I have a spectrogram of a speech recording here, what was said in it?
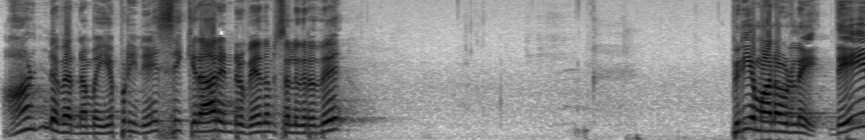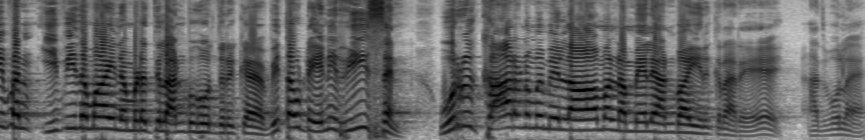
ஆண்டவர் நம்ம எப்படி நேசிக்கிறார் என்று வேதம் சொல்லுகிறது? பிரியமானவர்களே தேவன் இவ்விதமாய் நம்மிடத்தில் அன்பு கூர்ந்திருக்க வித்தவுட் எனி ரீசன் ஒரு காரணமும் இல்லாமல் நம்ம மேலே அன்பாய் இருக்கிறாரே. அதுபோல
